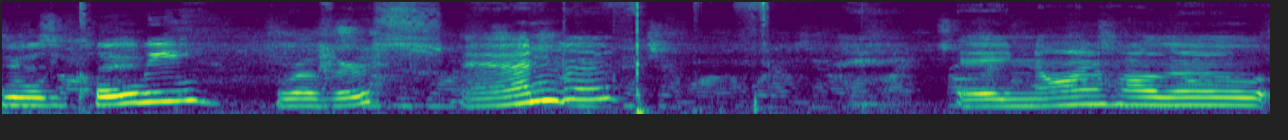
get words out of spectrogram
Rolycoly, reverse, and a non-holo.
